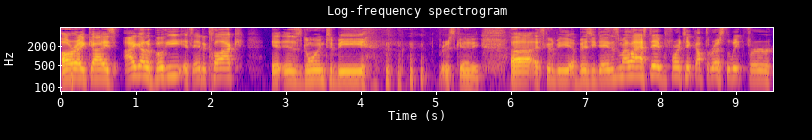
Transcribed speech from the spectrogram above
All right, guys. I got a boogie. It's eight o'clock. It is going to be Bruce Kennedy. Uh, it's going to be a busy day. This is my last day before I take off the rest of the week for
